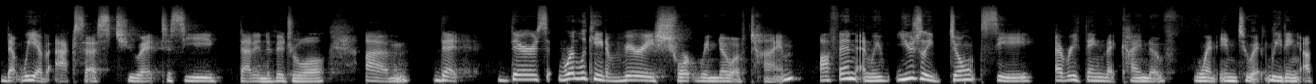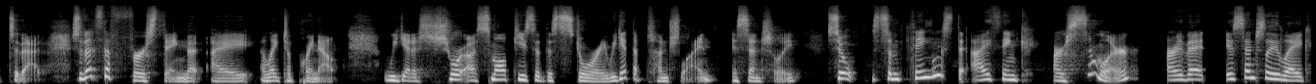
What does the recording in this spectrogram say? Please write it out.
that we have access to it to see that individual, um, that there's, we're looking at a very short window of time often, and we usually don't see everything that kind of went into it leading up to that. So that's the first thing that I, I like to point out. We get a short, a small piece of the story. We get the punchline essentially. So some things that I think are similar are that essentially like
